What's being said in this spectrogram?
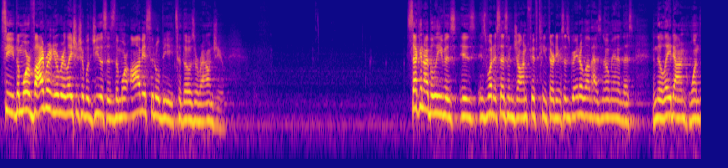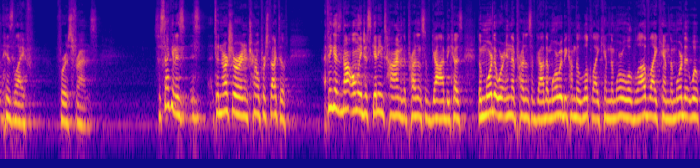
See, the more vibrant your relationship with Jesus is, the more obvious it'll be to those around you. Second, I believe, is, is, is what it says in John 15 30. It says, Greater love has no man in this than to lay down one, his life for his friends. So, second is, is to nurture an eternal perspective. I think it's not only just getting time in the presence of God, because the more that we're in the presence of God, the more we become to look like Him, the more we'll love like Him, the more that we'll,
